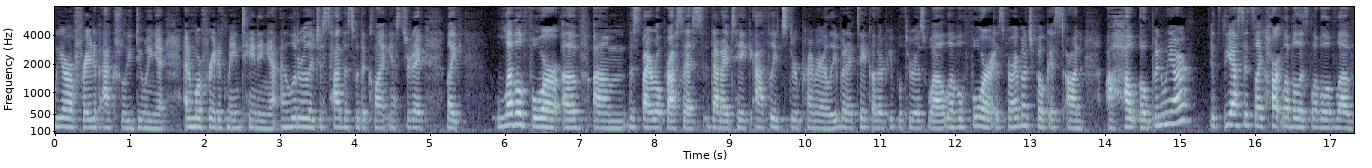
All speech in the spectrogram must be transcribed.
we are afraid of actually doing it and we're afraid of maintaining it. I literally just had this with a client yesterday. Like, level four of um, the spiral process that I take athletes through primarily, but I take other people through as well. Level four is very much focused on uh, how open we are. It's yes, it's like heart level, it's level of love,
